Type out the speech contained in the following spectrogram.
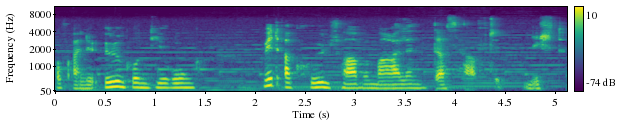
auf eine Ölgrundierung mit Acrylfarbe malen, das haftet nicht.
